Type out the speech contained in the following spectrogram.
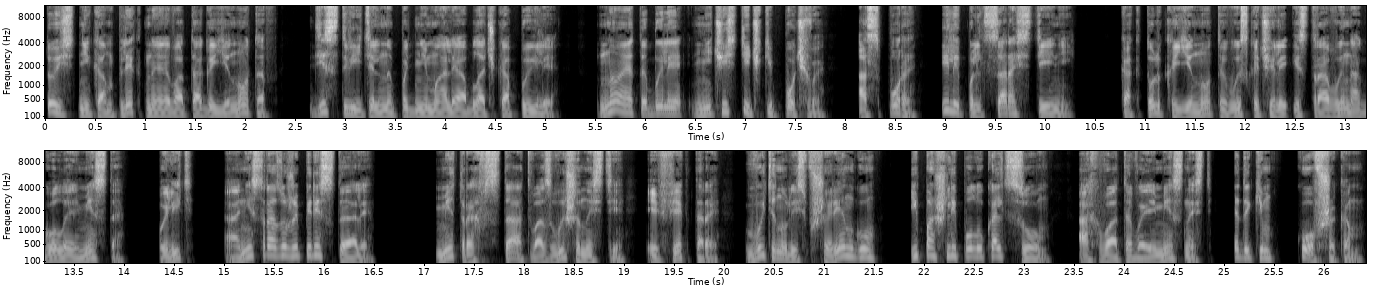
то есть некомплектная ватага енотов, действительно поднимали облачка пыли, но это были не частички почвы, а споры или пыльца растений. Как только еноты выскочили из травы на голое место, пылить они сразу же перестали. Метрах в ста от возвышенности эффекторы вытянулись в шеренгу и пошли полукольцом, охватывая местность эдаким ковшиком.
